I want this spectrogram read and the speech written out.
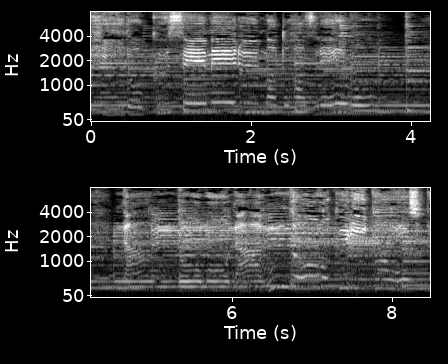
ひどく責める的外れを何度も何度も繰り返して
